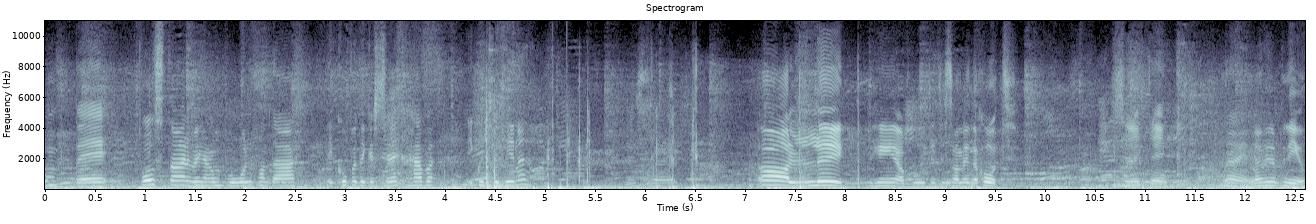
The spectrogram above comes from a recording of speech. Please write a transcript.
Welkom bij Polestar. We gaan bowlen vandaag. Ik hoop dat ik er zin ga hebben. Ik moet beginnen. Dus, eh, Oh, leuk. Het ging al goed. Het is alleen nog goed. Zeker. Nee, nog weer opnieuw.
